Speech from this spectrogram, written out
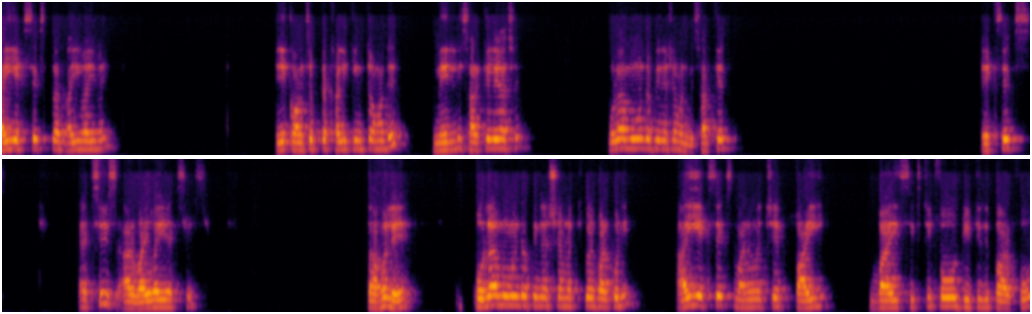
I X X plus I Y Y এই কনসেপ্টটা খালি কিন্তু আমাদের মেনলি সার্কেলে আছে। পোলার মোমেন্ট অফ ইনার্শিয়া মানে কি? সার্কেল এক্স এক্স অ্যাক্সিস আর ওয়াই ওয়াই অ্যাক্সিস তাহলে পোলার মোমেন্ট অফ ইনার্শিয়া আমরা কি করে বার করি? আই এক্স এক্স মানে হচ্ছে pi by sixty four D to the power four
